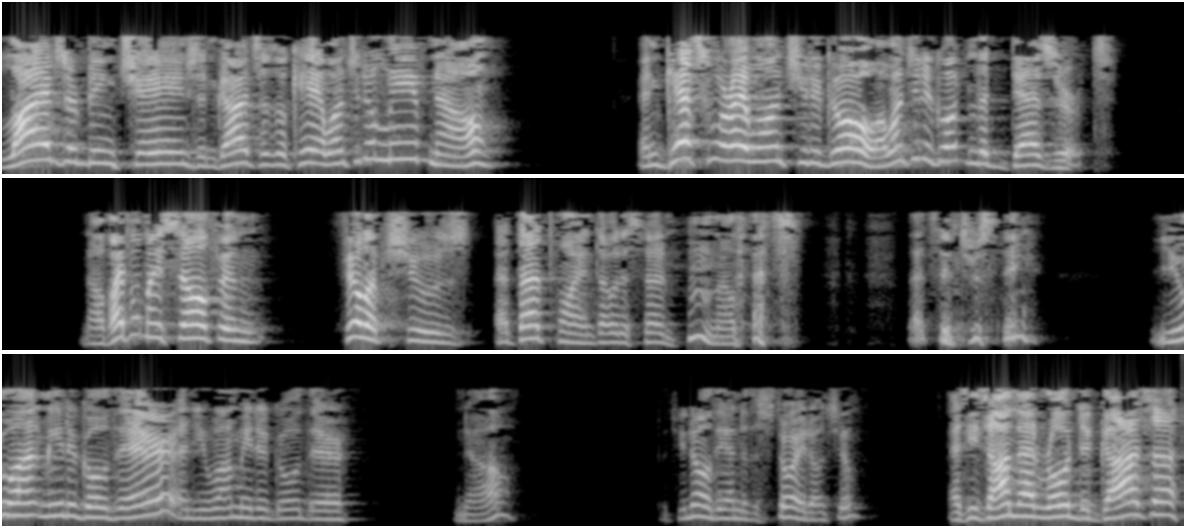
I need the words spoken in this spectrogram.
Lives are being changed, and God says, Okay, I want you to leave now. And guess where I want you to go? I want you to go out in the desert. Now, if I put myself in Philip's shoes at that point, I would have said, hmm, now that's, that's interesting. You want me to go there, and you want me to go there now? But you know the end of the story, don't you? As he's on that road to Gaza,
